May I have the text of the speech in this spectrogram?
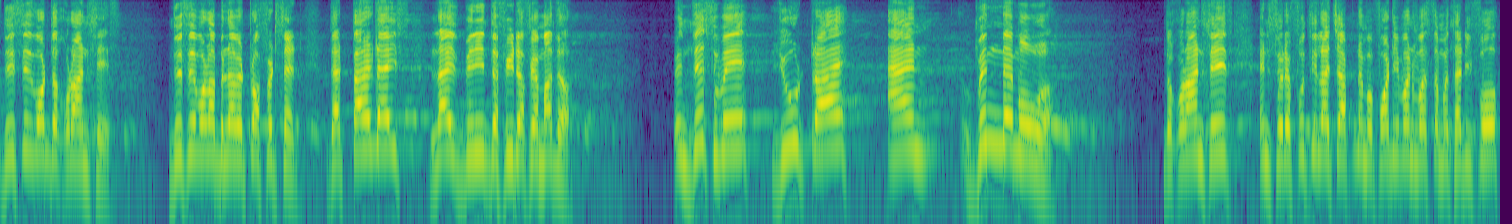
This is what the Quran says. This is what our beloved Prophet said that paradise lies beneath the feet of your mother. In this way, you try and win them over. The Quran says in Surah Fussilat, chapter number 41, verse number 34,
